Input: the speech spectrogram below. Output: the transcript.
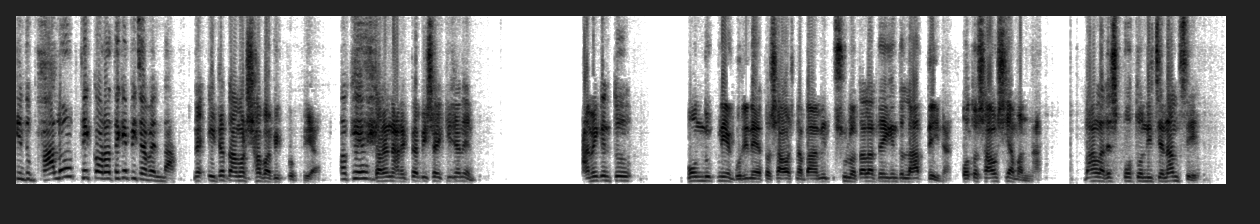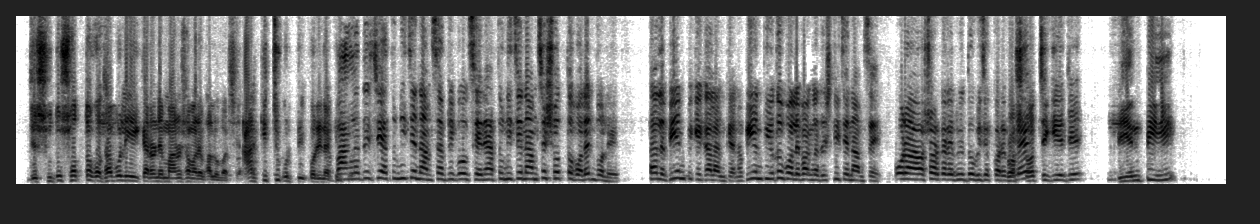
কিন্তু ভালো ঠিক করা থেকে পিছাবেন না। না এটা তো আমার স্বাভাবিক প্রক্রিয়া। ওকে। ধরেন আরেকটা বিষয় কি জানেন? আমি কিন্তু বন্দুক নিয়ে ঘুরি না এত সাহস না বা আমি ষোলোতলাতে কিন্তু লাভ দেই না কত সাহসী আমার না। বাংলাদেশ কত নিচে নামছে যে শুধু সত্য কথা বলি এই কারণে মানুষ আমারে ভালোবাসে। আর কিচ্ছু করতে করি না বাংলাদেশে এত নিচে নামছে আপনি বলছেন এত নিচে নামছে সত্য বলেন বলে। তাহলে বিএনপি কে গালান কেন? বিএনপিও তো বলে বাংলাদেশ নিচে নামছে। ওরা সরকারের বিরুদ্ধে অভিযোগ করে বলে। প্রশ্ন হচ্ছে গিয়ে যে বিএনপি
